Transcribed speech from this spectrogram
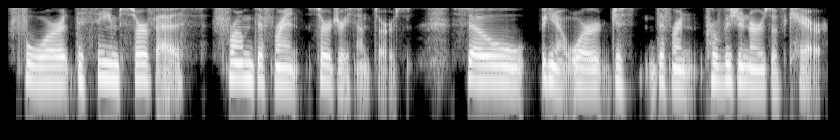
for the same service from different surgery centers. So, you know, or just different provisioners of care.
